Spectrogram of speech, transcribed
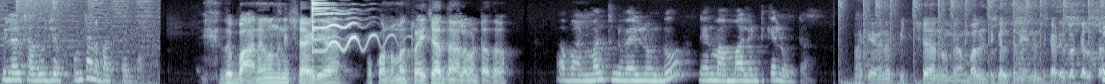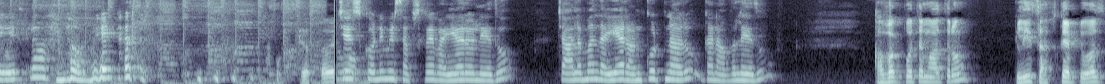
పిల్లలు చదువు చెప్పుకుంటే అలా బతికేద్దాం ఏదో బాగానే ఉంది నిషా ఐడియా. ఒక కొన్ని మంది ట్రై చేద్దాం ఎలా ఉంటుందో. ఆ వన్ మంత్ నువ్వు వెళ్ళి ఉండు నేను మా అమ్మాళ్ళ ఇంటికి వెళ్ళి ఉంటాను నాకేమైనా పిచ్చా నువ్వు మీ అమ్మాళ్ళ ఇంటికి వెళ్తే నేను ఎందుకు అడవిలోకి ఫేస్లో నవ్వేంటి చేసుకొని మీరు సబ్స్క్రైబ్ అయ్యారో లేదో చాలామంది అయ్యారు అనుకుంటున్నారు కానీ అవ్వలేదు. అవ్వకపోతే మాత్రం please subscribe to us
